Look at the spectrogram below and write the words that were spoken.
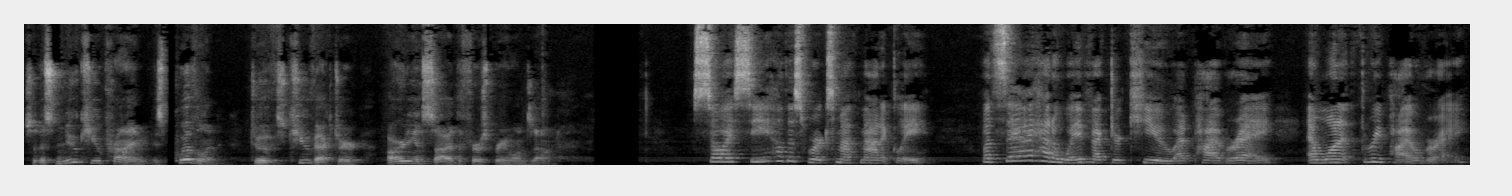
So this new q prime is equivalent to a q vector already inside the first Brillouin zone. So I see how this works mathematically, but say I had a wave vector q at pi over a and one at 3 pi over a.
